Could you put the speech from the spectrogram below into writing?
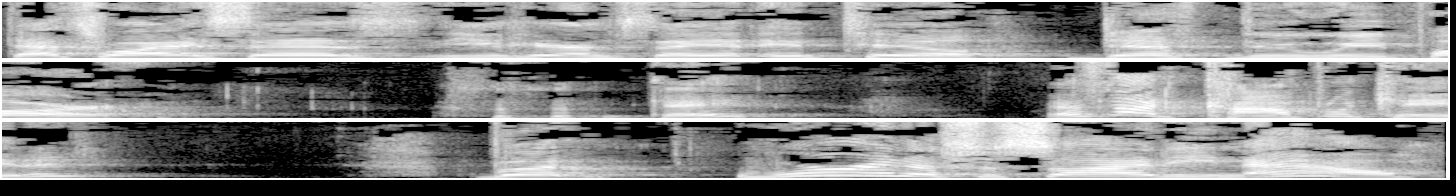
That's why it says, you hear them say it, until death do we part. okay? That's not complicated. But we're in a society now.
